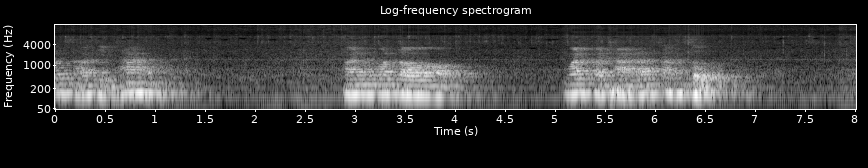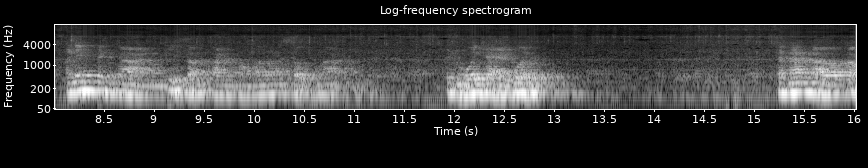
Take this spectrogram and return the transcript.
รักษาสินห้างานอบตวัดประชารัฐสร้างสุข อันนี้เป็นงานที่สำคัญของคณะสงฆ์มาก เป็นหัวใจด้วย ฉะนั้นเราก็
